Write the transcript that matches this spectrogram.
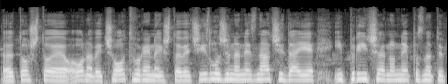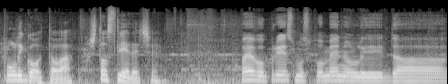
e, to što je ona već otvorena i što je već izložena ne znači da je i priča o nepoznatoj puli gotova. Što sljedeće? Pa evo, prije smo spomenuli da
